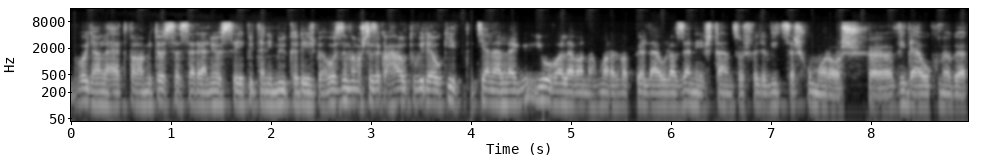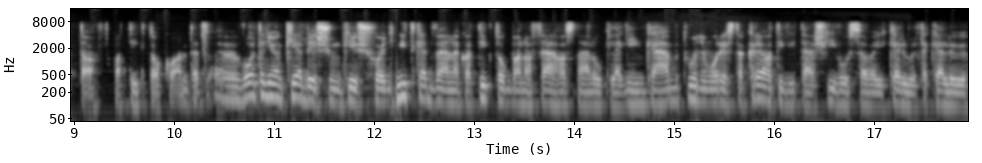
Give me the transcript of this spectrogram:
hogyan lehet valamit összeszerelni, összeépíteni, működésbe hozni. Na most ezek a how to videók itt jelenleg jóval le vannak maradva például a zenés, táncos, vagy a vicces, humoros videók mögött a, a TikTokon. Tehát volt egy olyan kérdésünk is, hogy mit kedvelnek a TikTokban a felhasználók leginkább, túlnyomó részt a kreativitás hívószavai kerültek elő,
